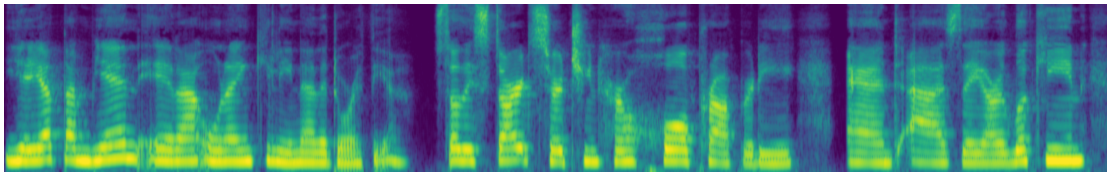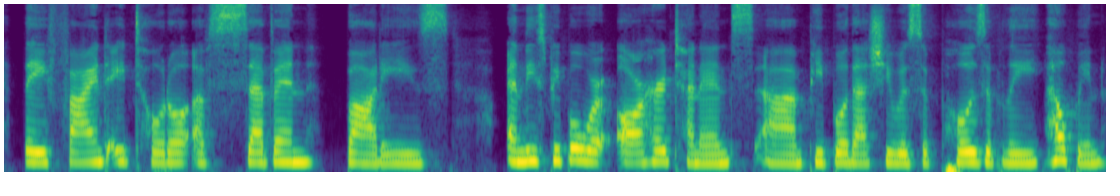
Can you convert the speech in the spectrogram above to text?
y ella también era una inquilina de Dorothea. So they start searching her whole property, and as they are looking, they find a total of seven bodies. And these people were all her tenants, um, people that she was supposedly helping.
